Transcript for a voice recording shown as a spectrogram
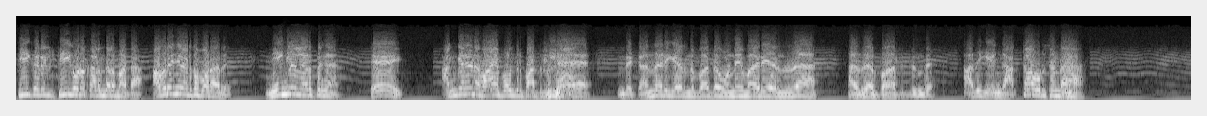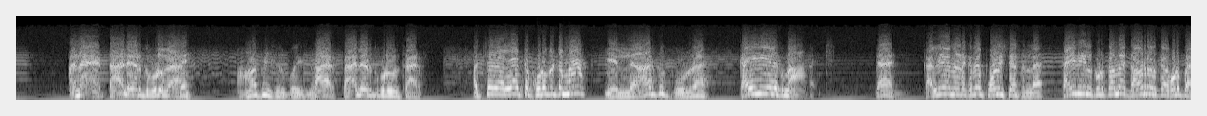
டீ கடையில் டீ கூட கலந்துட மாட்டா. அவரே எடுத்து போறாரு. நீங்களே நிறுத்துங்க. ஏய் அங்க என்ன வாயை இல்ல. பாத்துருக்கீங்க இந்த கண்ணாடிக்காரன்னு பார்த்தா உன்னை மாதிரியா இருந்ததா? அத பாத்துட்டு இருந்தேன். அது எங்க அக்கா புருஷன்டா அண்ணே தாலி எடுத்து கொடுங்க. ஆபீசர் போய்? சார் தாலி எடுத்து கொடுங்க சார். அச்சா எல்லாத்தையும் கொடுக்கட்டுமா? எல்லாத்துக்கும் கொடுற கைதிகளுக்குமா கல்யாணம் நடக்குது போலீஸ் ஸ்டேஷன்ல. கைதிகள் கொடுக்காம கவர்னருக்கா கொடுப்ப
